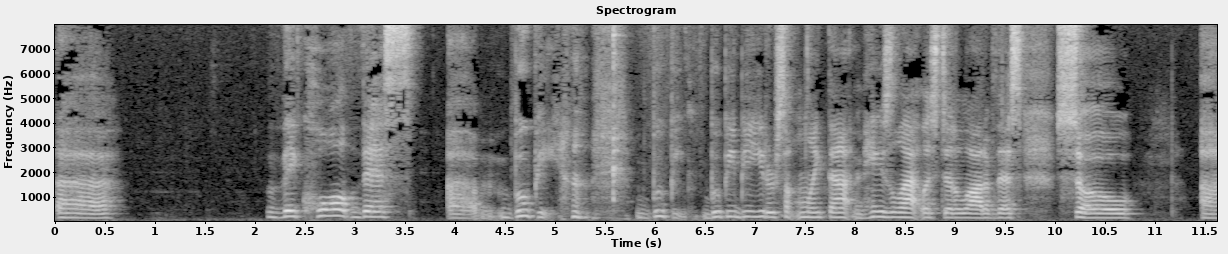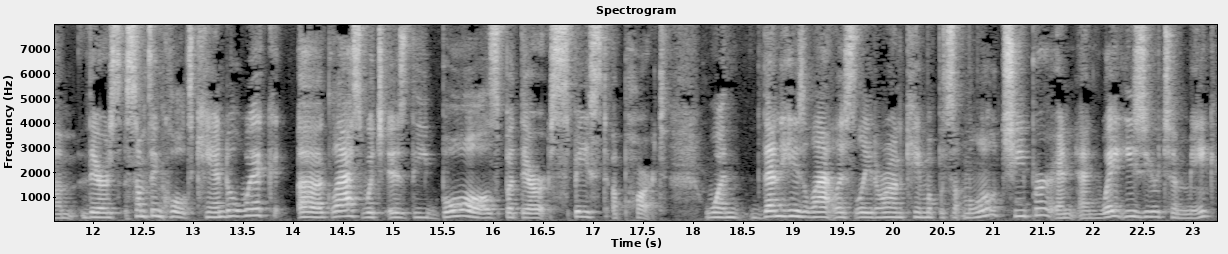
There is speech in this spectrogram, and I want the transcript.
Uh, they call this um, boopie, boopie, boopie bead or something like that. And Hazel Atlas did a lot of this. So um, there's something called candlewick uh, glass, which is the balls, but they're spaced apart. When then Hazel Atlas later on came up with something a little cheaper and, and way easier to make.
